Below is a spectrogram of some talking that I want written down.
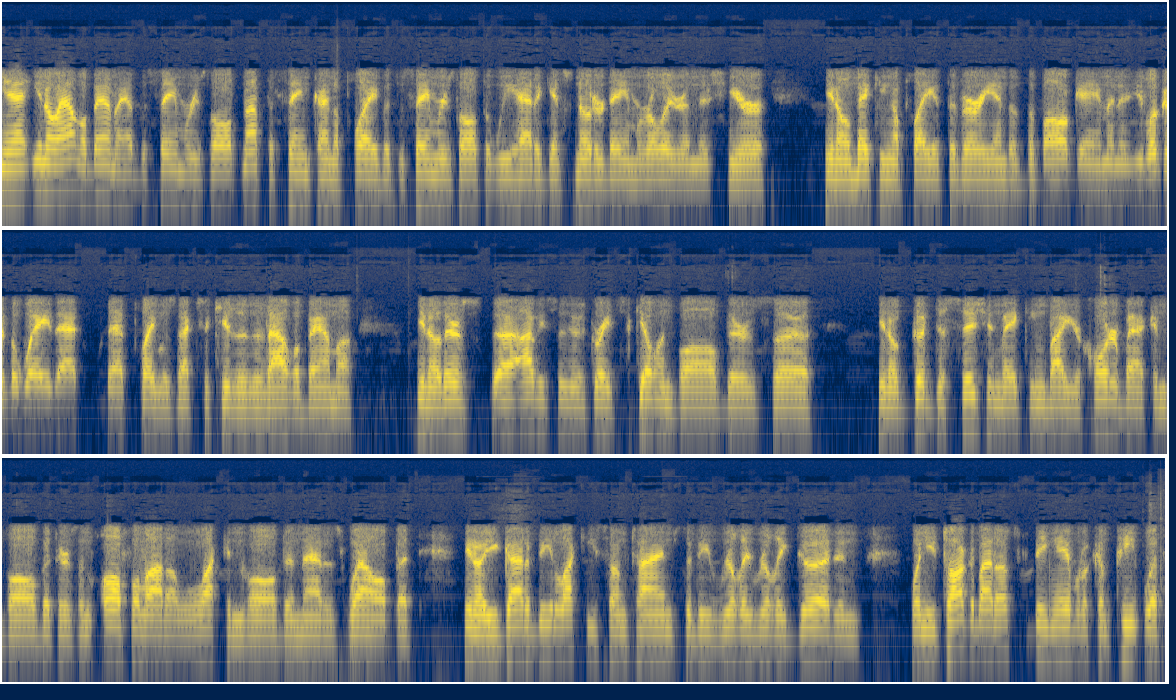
Yeah, you know, Alabama had the same result, not the same kind of play, but the same result that we had against Notre Dame earlier in this year. You know, making a play at the very end of the ball game, and if you look at the way that that play was executed at Alabama, you know, there's uh, obviously there's great skill involved. There's uh, you know good decision making by your quarterback involved, but there's an awful lot of luck involved in that as well. But you know, you got to be lucky sometimes to be really, really good. And when you talk about us being able to compete with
